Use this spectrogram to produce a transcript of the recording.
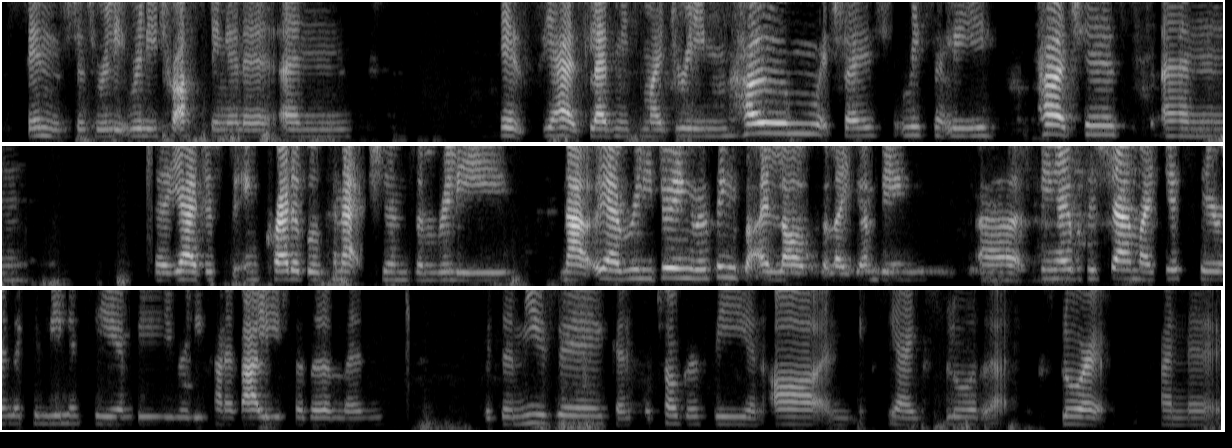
since just really really trusting in it. And it's yeah it's led me to my dream home which i've recently purchased. And so yeah just incredible connections and really now yeah really doing the things that i love like i'm being uh, being able to share my gifts here in the community and be really kind of valued for them and with the music and photography and art. And yeah explore that explore it and uh,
